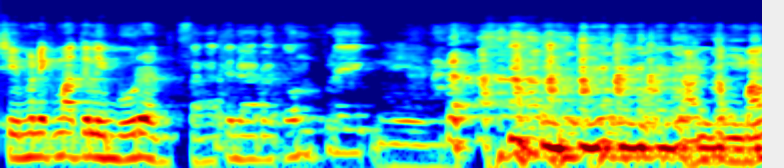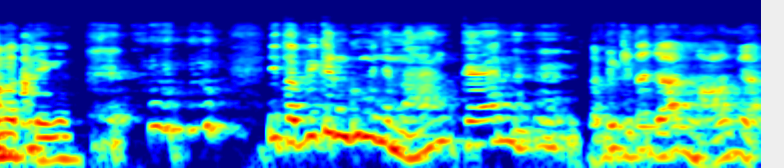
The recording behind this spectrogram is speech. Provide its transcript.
si menikmati liburan sangat tidak ada konflik. Iya. ganteng banget ya kan. Ih, tapi kan gua menyenangkan. Tapi kita jalan malam ya,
